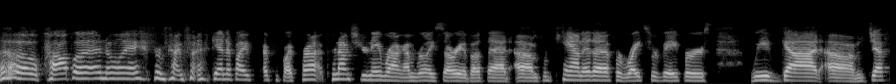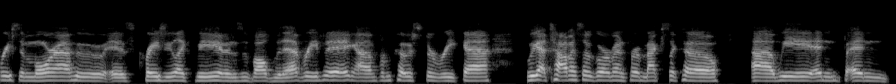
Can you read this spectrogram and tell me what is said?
Oh, Papaioannoy from again, if I if I pronounce your name wrong, I'm really sorry about that. Um, from Canada for Rights4Vapers, we've got um, Jeffrey Zamora, who is crazy like me and is involved with everything. Um, from Costa Rica, we got Thomas O'Gorman from Mexico. Uh, we and and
